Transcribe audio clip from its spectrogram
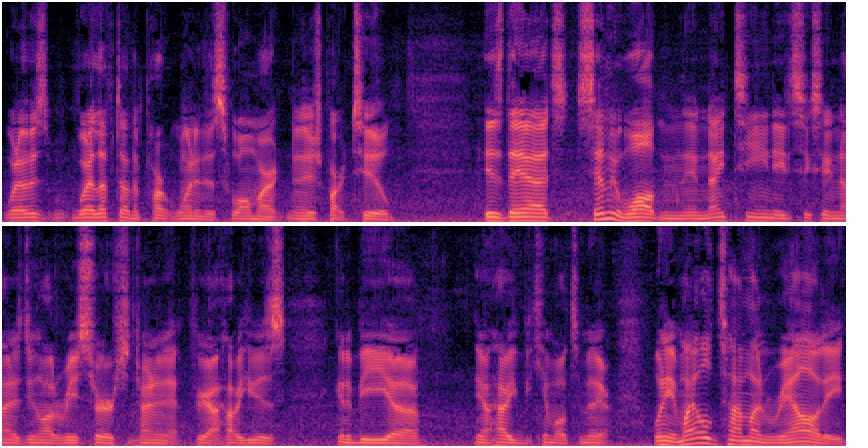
what I was what I left on the part one of this Walmart, and there's part two, is that Samuel Walton in 1986-89 is doing a lot of research and trying to figure out how he was going to be, uh, you know, how he became multimillionaire. Well, in my old timeline reality,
